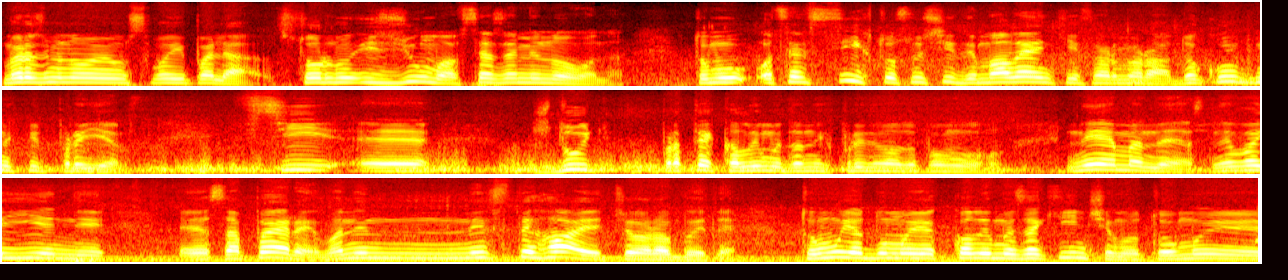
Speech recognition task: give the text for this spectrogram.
Ми розміновуємо свої поля. В сторону Ізюма все заміновано. Тому оце всі, хто сусіди, маленькі фермера, до крупних підприємств, всі е, ждуть про те, коли ми до них прийдемо допомогу. Не МНС, не воєнні е, сапери, вони не встигають цього робити. Тому я думаю, коли ми закінчимо, то ми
